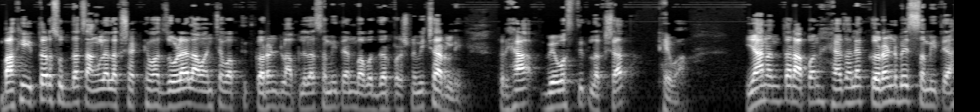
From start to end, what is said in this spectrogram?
बाकी इतर सुद्धा चांगल्या लक्षात ठेवा. जोड्या लावांच्या बाबतीत करंटला आपल्याला समित्यांबाबत जर प्रश्न विचारले तर ह्या व्यवस्थित लक्षात ठेवा. यानंतर आपण ह्या झाल्या करंट बेस समित्या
